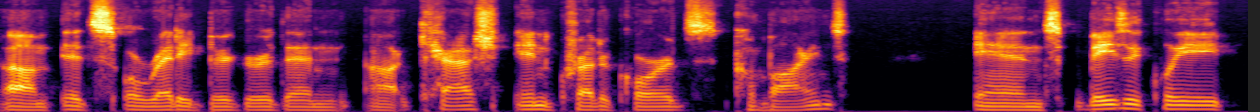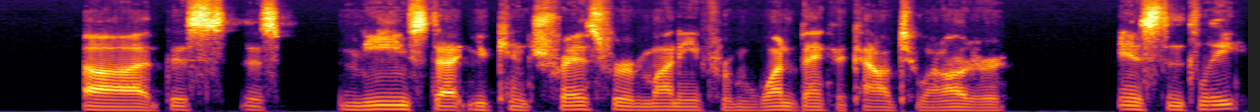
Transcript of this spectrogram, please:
Um, it's already bigger than uh, cash and credit cards combined. And basically, uh, this this means that you can transfer money from one bank account to another instantly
